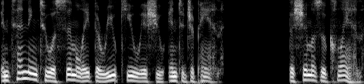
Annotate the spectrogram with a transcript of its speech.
intending to assimilate the Ryukyu issue into Japan. The Shimazu clan,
